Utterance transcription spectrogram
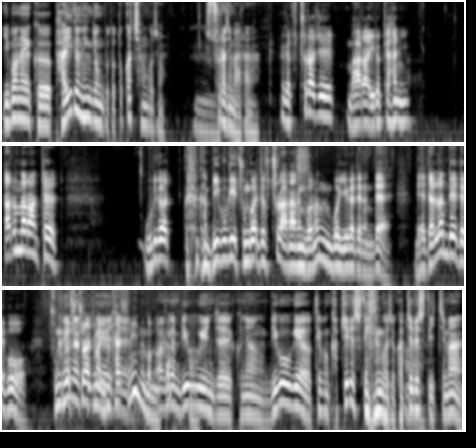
이번에 그 바이든 행정부도 똑같이 한 거죠. 음. 수출하지 말아라. 그러니까 수출하지 마라 이렇게 하니 다른 나라한테 우리가 그러니까 미국이 중국한테 수출 안 하는 거는 뭐 이해가 되는데 네덜란드에 대고 중국에 그러니까 수출하지만 이렇게 할 수는 있는 겁니까? 그러니까 미국이 어. 이제 그냥 미국의 어떻게 보면 갑질일 수도 있는 거죠. 갑질일 아. 수도 있지만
